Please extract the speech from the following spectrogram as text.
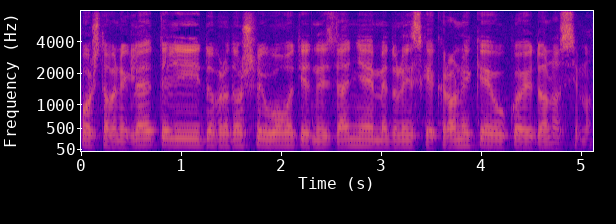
poštovani gledatelji i dobrodošli u ovo tjedno izdanje Medulinske kronike u kojoj donosimo.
